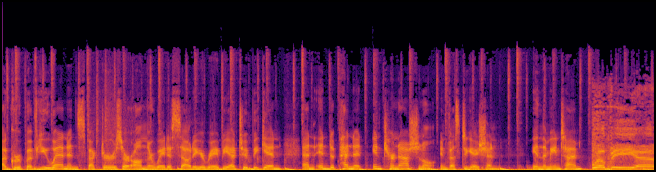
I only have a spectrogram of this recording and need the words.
a group of UN inspectors are on their way to Saudi Arabia to begin an independent international investigation. In the meantime, We'll be uh,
